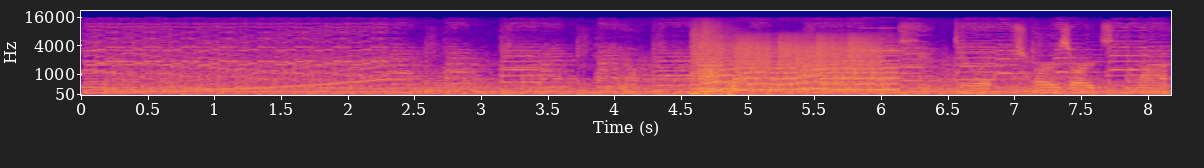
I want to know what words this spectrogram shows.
Can't do it. Charizard's not.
